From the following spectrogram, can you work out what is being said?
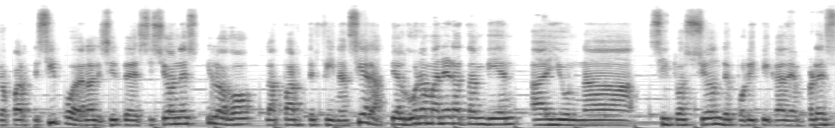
yo participo de análisis de decisiones y luego la parte financiera. De alguna manera también hay una situación de política de empresa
